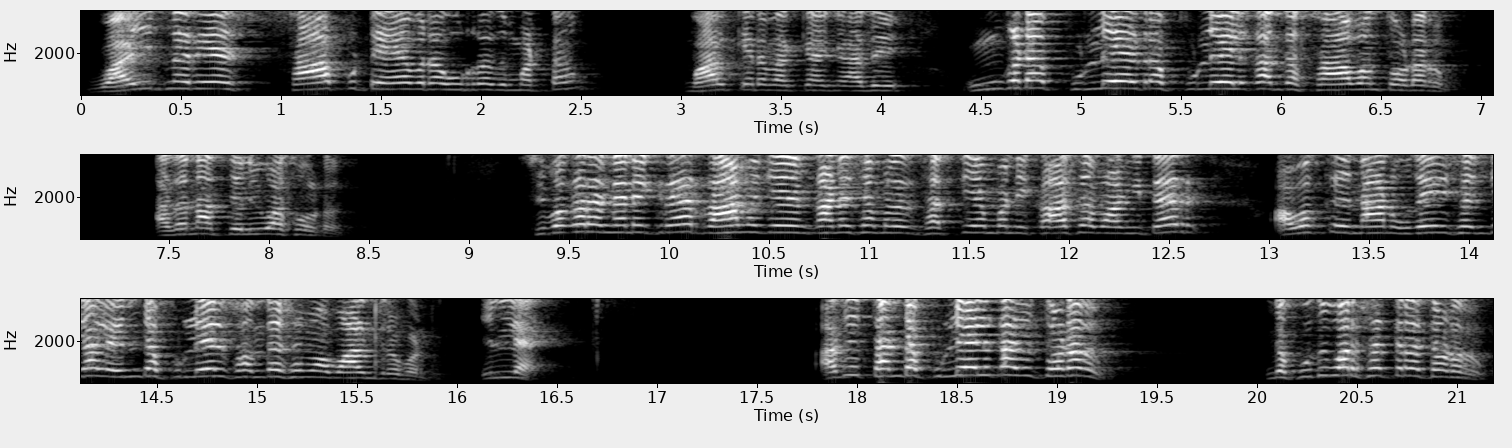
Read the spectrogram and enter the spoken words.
வயிறு நிறைய சாப்பிட்டு ஏவர விடுறது மட்டும் வாழ்க்கையில் வைக்காங்க அது உங்களோட பிள்ளைகள பிள்ளைகளுக்கு அந்த சாபம் தொடரும். அதை நான் தெளிவாக சொல்கிறேன் சிவகரன் நினைக்கிறார் ராமஜெயம் கணேசமலர் சத்தியம் பண்ணி காசை வாங்கிட்டார். அவருக்கு நான் உதவி செஞ்சால் எந்த பிள்ளைகள் சந்தோஷமாக வாழ்ந்துருவன்? இல்லை. அது தண்ட பிள்ளைகளுக்கு அது தொடரும். இந்த புது வருஷத்தில் தொடரும்.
